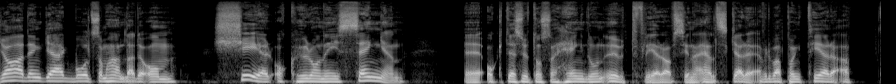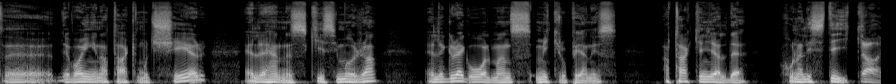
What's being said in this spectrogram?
Jag hade en gagball som handlade om Cher och hur hon är i sängen. Eh, och dessutom så hängde hon ut flera av sina älskare. Jag vill bara poängtera att eh, det var ingen attack mot Cher eller hennes kissimurra eller Greg Allmans mikropenis. Attacken gällde journalistik. Ja.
